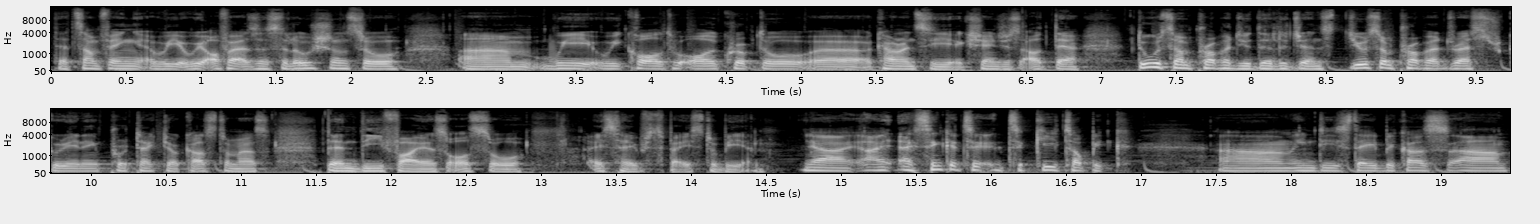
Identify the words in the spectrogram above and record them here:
That's something we, we offer as a solution. So um, we we call to all crypto uh, exchanges out there do some proper due diligence do some proper address screening protect your customers then DeFi is also a safe space to be in Yeah, I, I think it's a, it's a key topic um, in these days because um,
